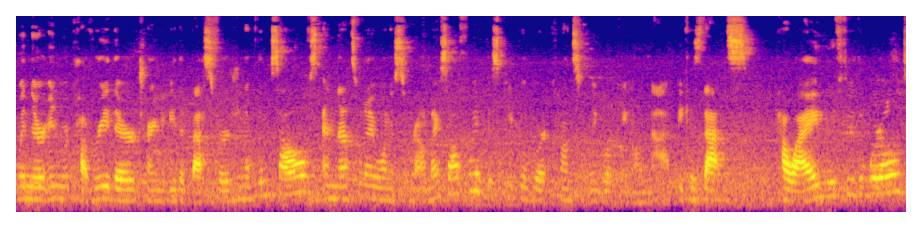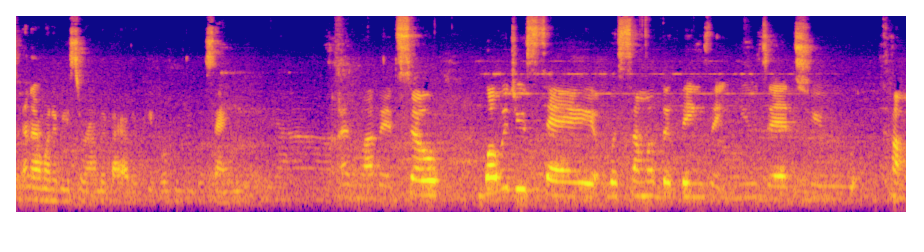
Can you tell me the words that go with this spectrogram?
when they're in recovery they're trying to be the best version of themselves and that's what i want to surround myself with is people who are constantly working on that because that's how i move through the world and i want to be surrounded by other people who do the same. Yeah i love it. So what would you say was some of the things that you did to come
